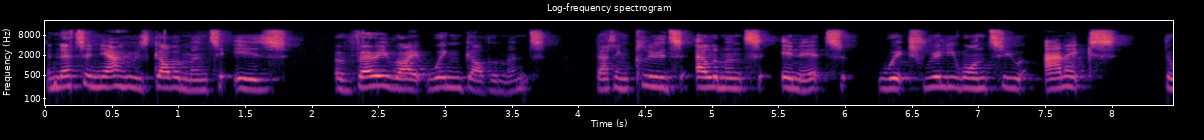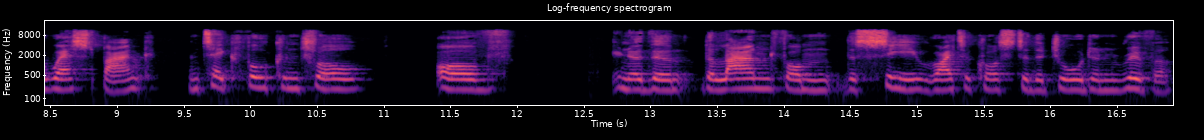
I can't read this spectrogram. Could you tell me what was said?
And Netanyahu's government is a very right wing government that includes elements in it which really want to annex the West Bank and take full control of you know the the land from the sea right across to the Jordan River.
